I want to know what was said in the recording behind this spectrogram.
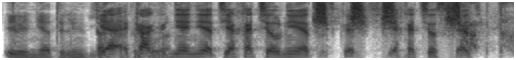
Или нет, или не так я как было? нет, нет, я хотел не это сказать. Я хотел сказать, Чёртова.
